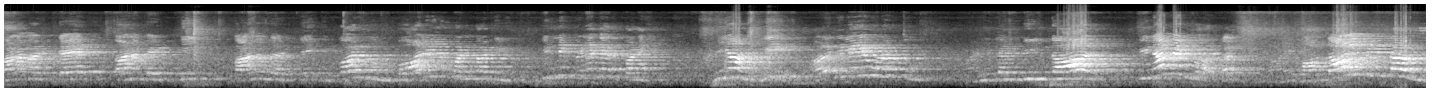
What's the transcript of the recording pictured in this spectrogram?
பணம் அட்டை பணம் இவ்வாறு நம் பாலியல் பண்பாட்டின் பின்னி பிணைந்த பனை நீ அழகிலே உணர்த்தும். மனிதன் வீழ்ந்தால் தினம் என்பார்கள் மனை வாழ்ந்தால் வீழ்ந்தாலும்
